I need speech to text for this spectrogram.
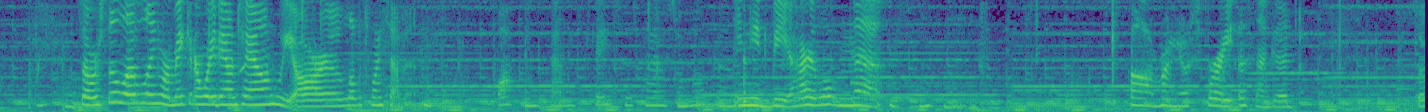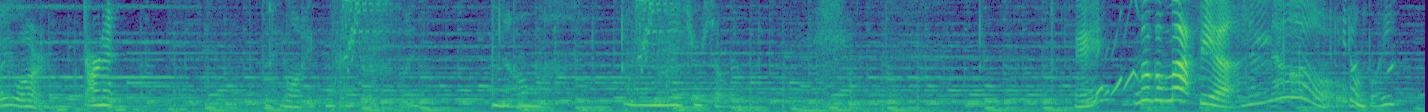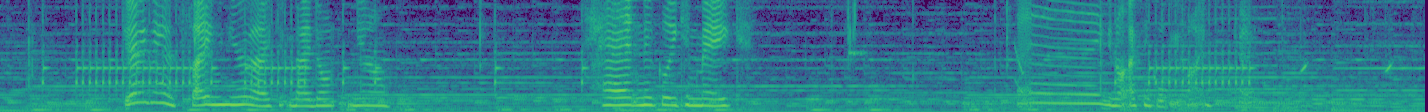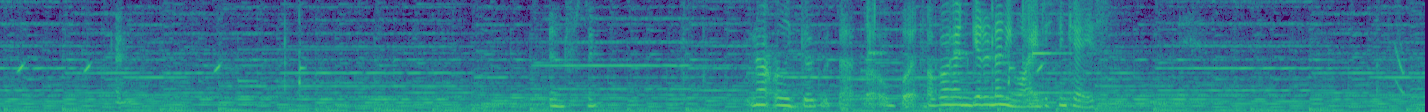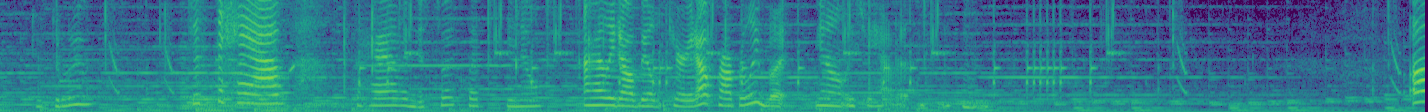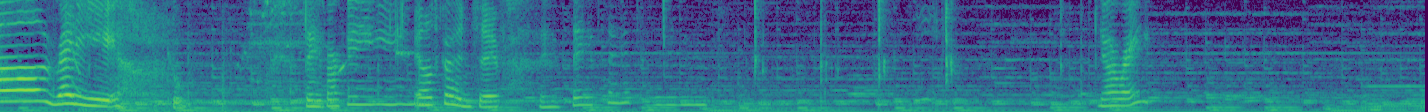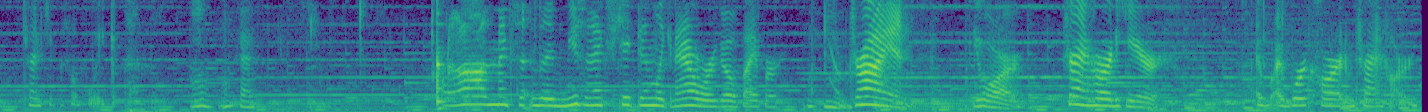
So we're still leveling. We're making our way downtown. We are level 27. Walking fast faces and. You need to be a higher level than that. Mhm. Oh, I'm running out of Sprite. That's not good. So you are. Darn it. If you want, you can go first. Fine. No. It's your soul. Hey? Moogle Mafia! Hello. You doing, buddy? Do you have anything exciting in here that I, can, that I don't, you know, technically can make? Eh, you know, I think we'll be fine. Interesting. Not really good with that though, but I'll go ahead and get it anyway, just in case. Just to have. Just to have and just to equip, you know. I highly doubt I'll be able to carry it out properly, but, you know, at least we have it. Mhm. Alrighty. Cool. Save our game. Yeah, let's go ahead and save. Save, save, save, save. You alright? trying to keep myself awake. Mm, okay. Ah, the, mix- the Mucinex kicked in like an hour ago, Piper. Mhm. I'm trying. You are. Trying hard here. I, I work hard, I'm trying hard.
